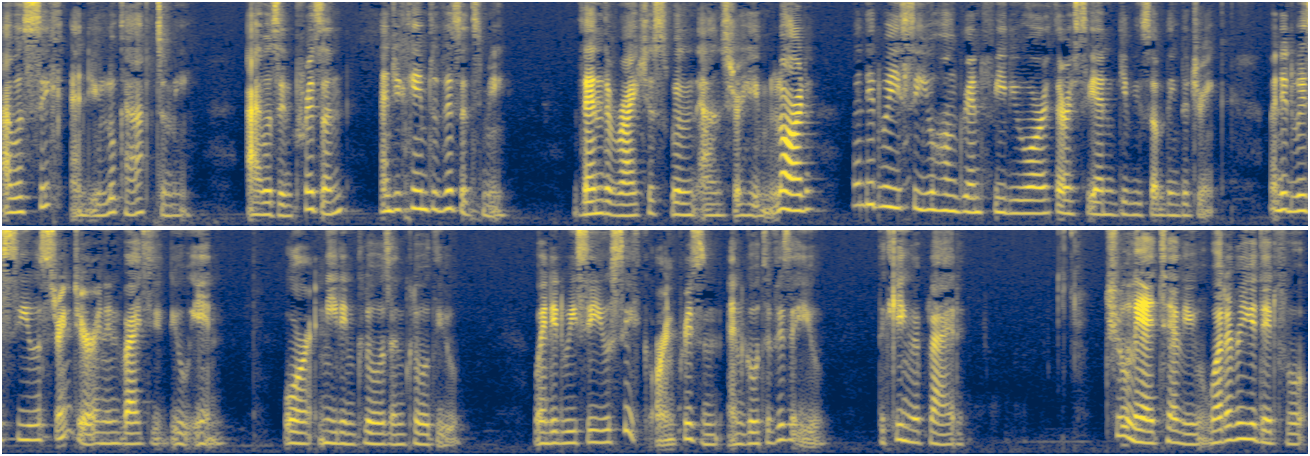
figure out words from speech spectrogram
I was sick, and you looked after me. I was in prison, and you came to visit me. Then the righteous will answer him, Lord, when did we see you hungry and feed you, or thirsty and give you something to drink? When did we see you a stranger and invite you in, or needing clothes and clothe you? When did we see you sick or in prison and go to visit you? The king replied, Truly I tell you, whatever you did for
